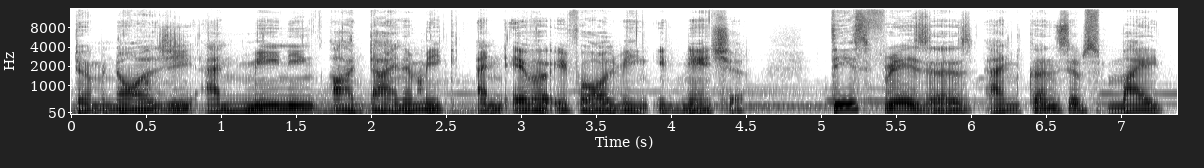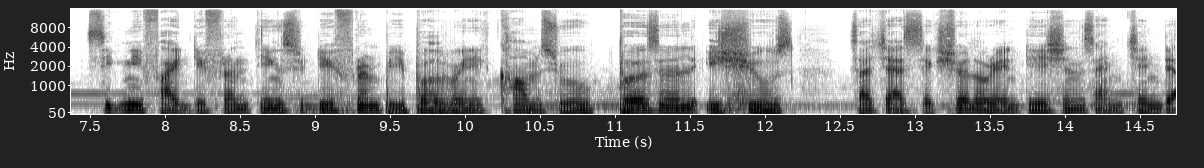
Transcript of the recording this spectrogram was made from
terminology and meaning are dynamic and ever evolving in nature. These phrases and concepts might signify different things to different people when it comes to personal issues such as sexual orientations and gender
